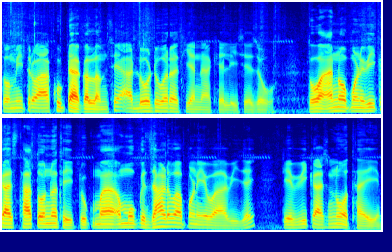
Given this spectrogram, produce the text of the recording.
તો મિત્રો આ ખૂટા કલમ છે, આ દોઢ વરસિયા નાખેલી છે, જુઓ. તો આનો પણ વિકાસ થતો નથી. ટૂંકમાં અમુક ઝાડવા પણ એવા આવી જાય કે વિકાસ ન થાય એમ.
